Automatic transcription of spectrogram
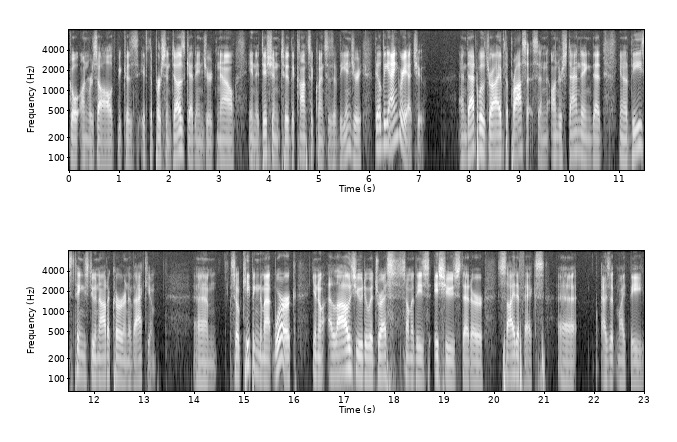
go unresolved. Because if the person does get injured, now in addition to the consequences of the injury, they'll be angry at you, and that will drive the process. And understanding that you know these things do not occur in a vacuum. Um, so keeping them at work, you know, allows you to address some of these issues that are side effects uh, as it might be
